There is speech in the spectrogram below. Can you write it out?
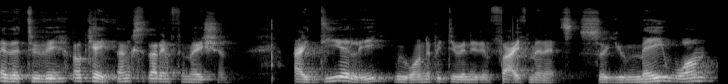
Hey there, Tu Vi. Okay, thanks for that information. Ideally, we want to be doing it in five minutes. So you may want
